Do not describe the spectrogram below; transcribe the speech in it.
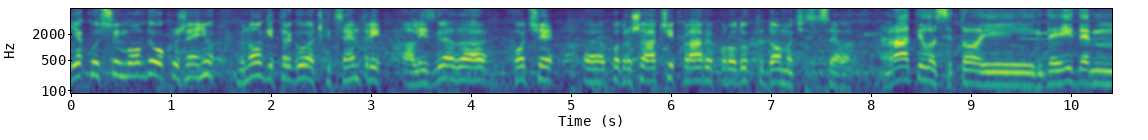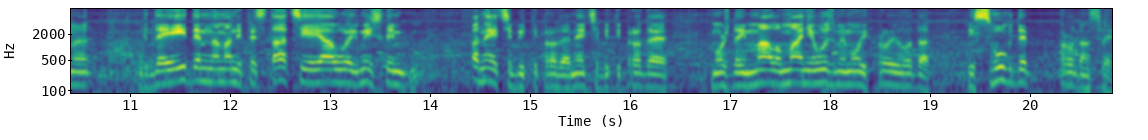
iako su im ovde u okruženju mnogi trgovački centri, ali izgleda da hoće e, potrošači prave produkte domaće sa sela. Vratilo se to i gde idem, gde idem na manifestacije, ja uvek mislim pa neće biti prodaje, neće biti prodaje, možda i malo manje uzmem ovih proizvoda i svugde prodam sve.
